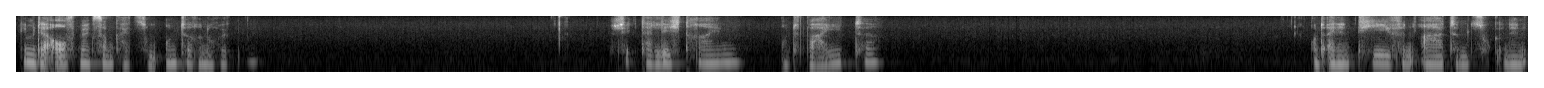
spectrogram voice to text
Geh mit der Aufmerksamkeit zum unteren Rücken. Schick da Licht rein und Weite. Und einen tiefen Atemzug in den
